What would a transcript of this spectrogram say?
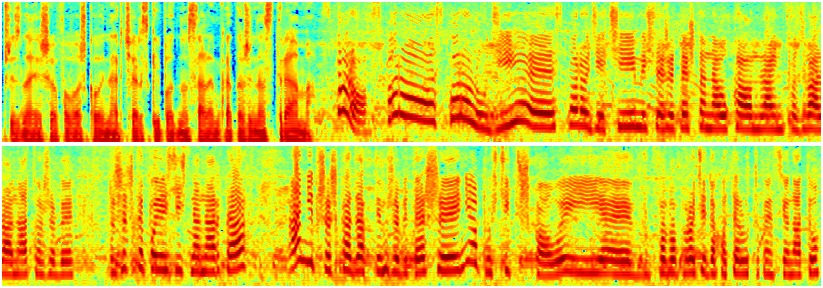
przyznaje szefowa szkoły narciarskiej pod Nosalem Katarzyna Strama. Sporo, sporo, sporo ludzi, e, sporo dzieci. Myślę, że też ta nauka online pozwala na to, żeby troszeczkę pojeździć na nartach, a nie przeszkadza w tym, żeby też e, nie opuścić szkoły i e, po powrocie do hotelu czy pensjonatu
